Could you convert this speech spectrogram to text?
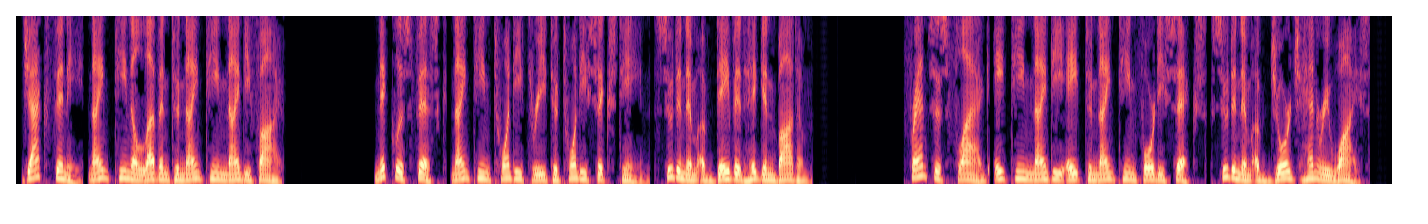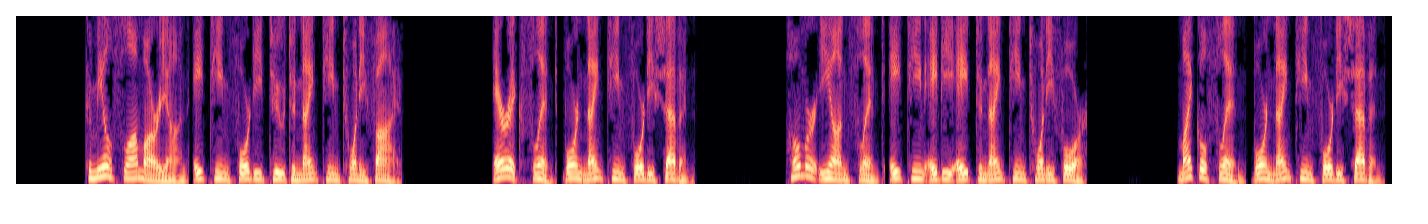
Jack Finney, 1911 to 1995. Nicholas Fisk, 1923 to 2016, pseudonym of David Higginbottom. Francis Flagg, 1898 to 1946, pseudonym of George Henry Weiss. Camille Flammarion, 1842 to 1925. Eric Flint, born 1947. Homer Eon Flint (1888–1924), Michael Flynn, born 1947,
